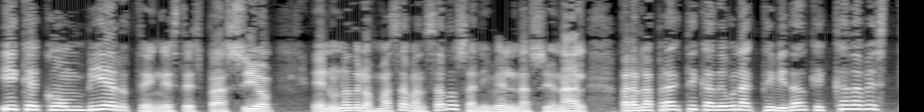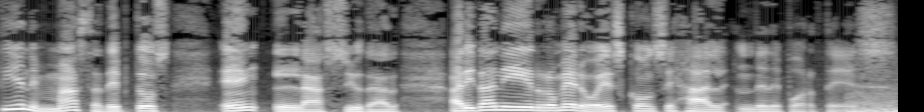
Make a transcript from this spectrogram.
y que convierten este espacio en uno de los más avanzados a nivel nacional para la práctica de una actividad que cada vez tiene más adeptos en la ciudad. Aridani Romero es concejal de deportes.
